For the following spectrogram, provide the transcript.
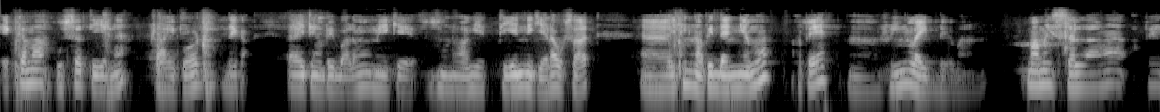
එකම උස තියෙන ට්‍රයිපෝඩ් දෙක uh, ඉතින් අපි බලමු මේක මොනවාගේ තියෙන්නේ කියලා උසාත්. Uh, ඉතින් අපි දැන්යමු අපේ uh, රිං ලයිට් දෙක බලන්න. මම ඉස්සල්ලාම අපේ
